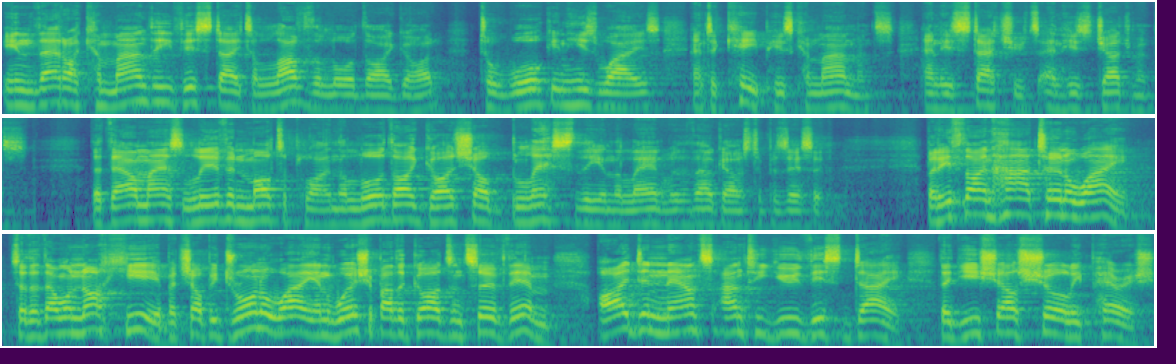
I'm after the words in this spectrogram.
In that I command thee this day to love the Lord thy God, to walk in his ways, and to keep his commandments, and his statutes, and his judgments, that thou mayest live and multiply, and the Lord thy God shall bless thee in the land whither thou goest to possess it. But if thine heart turn away, so that thou wilt not hear, but shall be drawn away and worship other gods and serve them, I denounce unto you this day that ye shall surely perish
